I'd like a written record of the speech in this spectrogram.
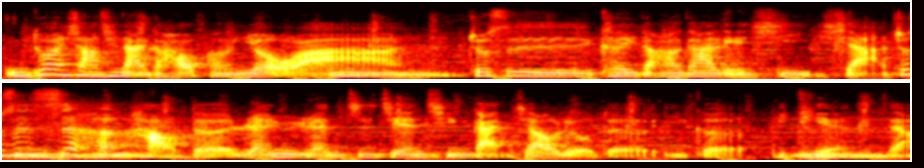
你突然想起哪个好朋友啊，就是可以赶快跟他联系一下，就是是很好的人与人之间情感交流的一个一天，这样。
